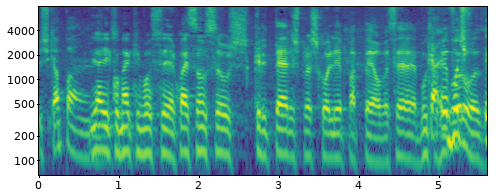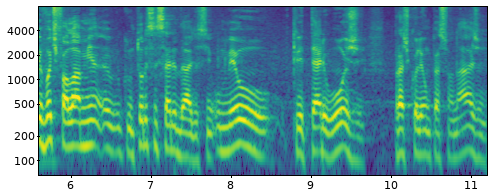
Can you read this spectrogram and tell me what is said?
escapar. Né? E aí como é que você? Quais são os seus critérios para escolher papel? Você é muito Cara, rigoroso. Eu vou te, eu vou te falar minha, com toda sinceridade assim. O meu critério hoje para escolher um personagem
